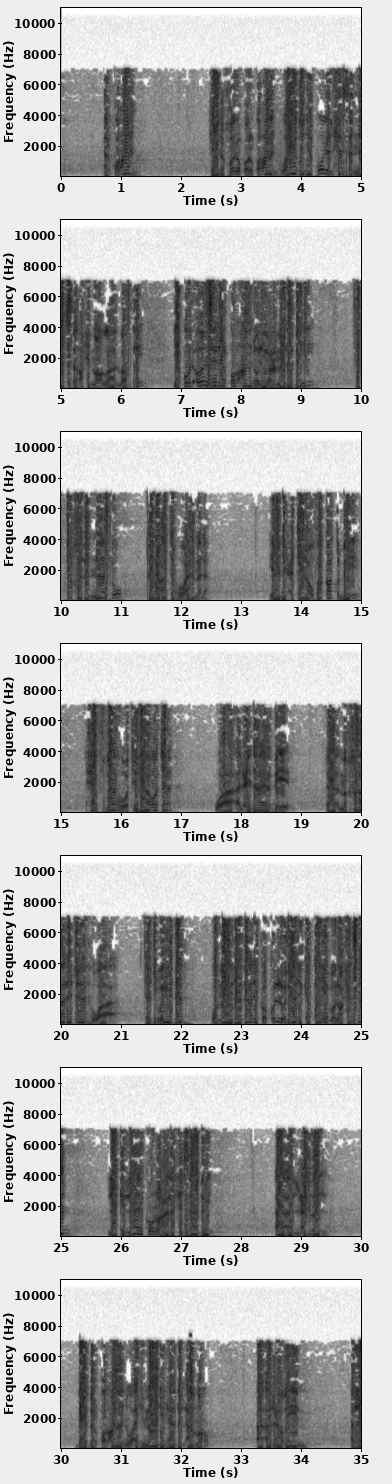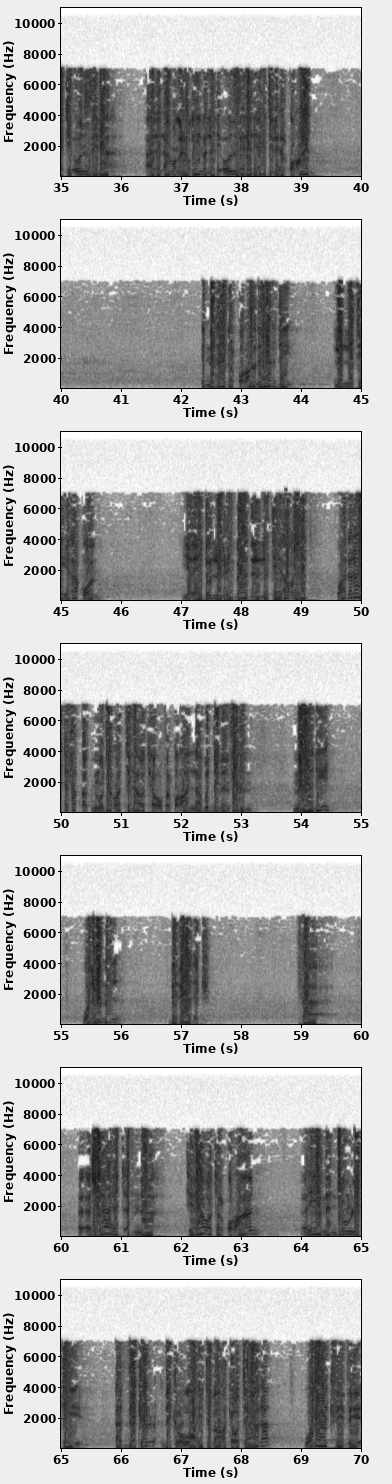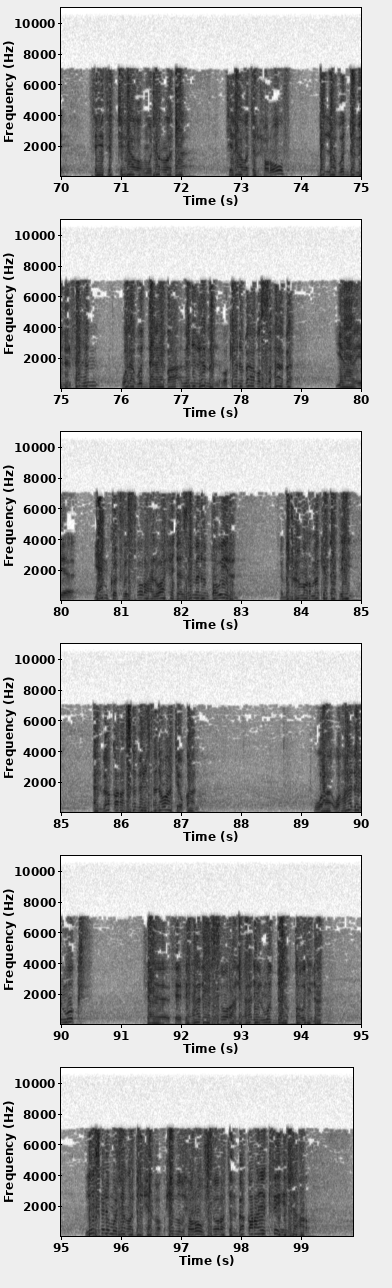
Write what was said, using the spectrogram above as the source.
القرآن. كان خلق القرآن. وأيضا يقول الحسن نفسه رحمه الله البصري يقول أنزل القرآن ليعمل به فاتخذ الناس قراءته عملا يعني اعتنوا فقط بحفظه وتلاوته والعناية بمخارجه وتجويده وما إلى ذلك وكل ذلك طيب وحسن لكن لا يكون على حساب العمل بالقرآن وإهمال هذا الأمر العظيم التي أنزل هذا الأمر العظيم الذي أنزل لأجله القرآن. إن هذا القرآن يهدي للتي هي أقوم يدل العباد للتي هي أرشد. وهذا لا يتحقق بمجرد تلاوة حروف القرآن لا بد من فهم معانيه والعمل بذلك. فالشاهد أن تلاوة القرآن هي من جملة الذكر ذكر الله تبارك وتعالى ولا يكفي في في في التلاوة مجرد تلاوة الحروف بل لا بد من الفهم ولا بد أيضا من العمل. وكان بعض الصحابة يمكث في السورة الواحدة زمنا طويلا. ابن عمر مكث في البقرة سبع سنوات يقال. وهذا المكث في, في, في هذه السورة لهذه المدة الطويلة ليس لمجرد الحفظ حفظ حروف سورة البقرة يكفيه شهر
